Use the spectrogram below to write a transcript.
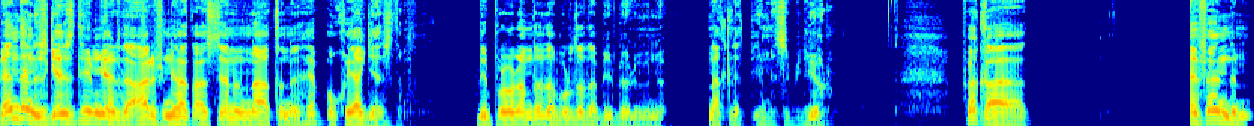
Bendeniz gezdiğim yerde Arif Nihat Asya'nın naatını hep okuya gezdim. Bir programda da burada da bir bölümünü naklettiğimizi biliyorum. Fakat efendim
